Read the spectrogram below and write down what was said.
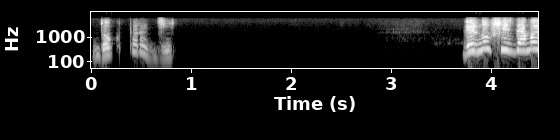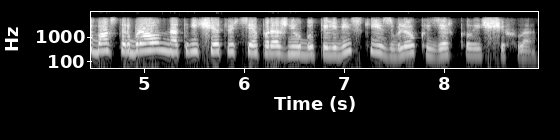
доктора Ди. Вернувшись домой, Бакстер Браун на три четверти опорожнил бутыль виски и извлек зеркало из чехла.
